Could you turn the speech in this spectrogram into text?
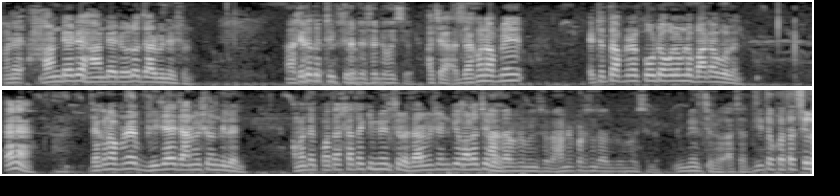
মানে হান্ড্রেডে হান্ড্রেড হলো জার্মিনেশন সেটা তো ঠিক ছিল। হ্যাঁ, সেটা হয়েছে। আচ্ছা যখন আপনি এটা তো আপনারা কৌটা বলে আমরা বাটা বলেন তাই না? যখন আপনারা ভিজায় জার্মিনেশন দিলেন আমাদের কথার সাথে কি মিল ছিল? জার্মিনেশন কি ভালো ছিল? তারপরে মিলছিল হান্ড্রেড পার্সেন্ট তারপরে হয়েছিল। মিল ছিল। আচ্ছা দ্বিতীয় কথা ছিল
